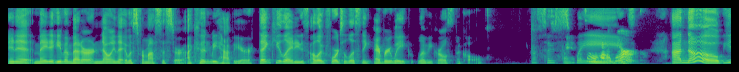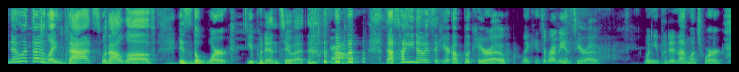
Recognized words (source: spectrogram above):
And it made it even better knowing that it was for my sister. I couldn't be happier. Thank you, ladies. I look forward to listening every week. Love you, girls. Nicole. That's so sweet. That's a lot of work. I know. You know what though? Like that's what I love is the work you put into it. Yeah. that's how you know he's a hero, a book hero. Like he's a romance hero when you put in that much work.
